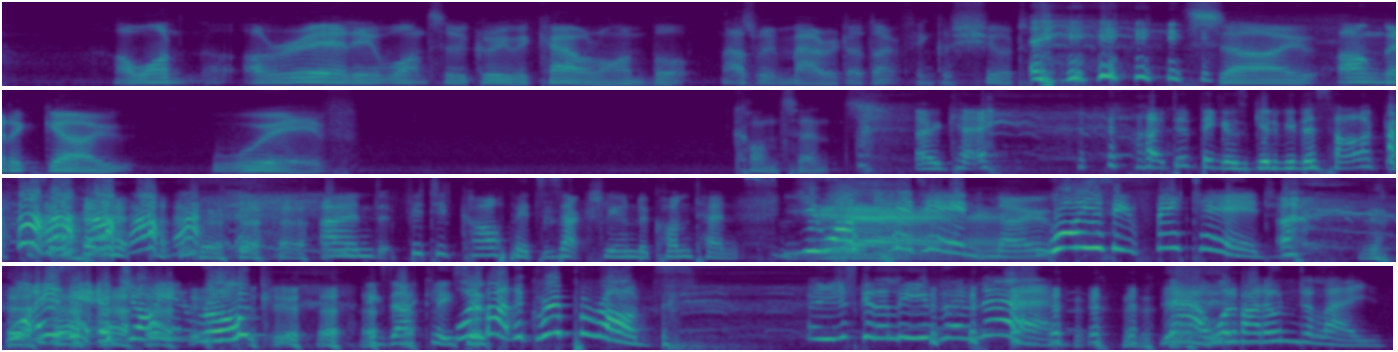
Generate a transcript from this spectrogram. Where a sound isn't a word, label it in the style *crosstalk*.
I want, I really want to agree with Caroline, but as we're married, I don't think I should. *laughs* so I'm going to go with contents. Okay. *laughs* *laughs* I didn't think it was going to be this hard. *laughs* and fitted carpets is actually under contents. You Yeah. are kidding! No. Why is it fitted? *laughs* what is it? A giant rug? Exactly. What so about the gripper rods? Are you just going to leave them there? now, what about underlay?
